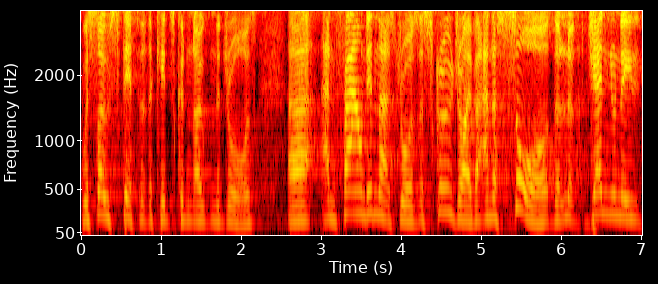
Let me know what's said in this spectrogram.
was so stiff that the kids couldn't open the drawers. Uh, and found in those drawers a screwdriver and a saw that looked genuinely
